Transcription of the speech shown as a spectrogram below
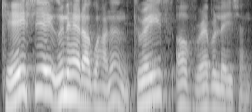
계시의 은혜라고 하는 grace of revelation.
